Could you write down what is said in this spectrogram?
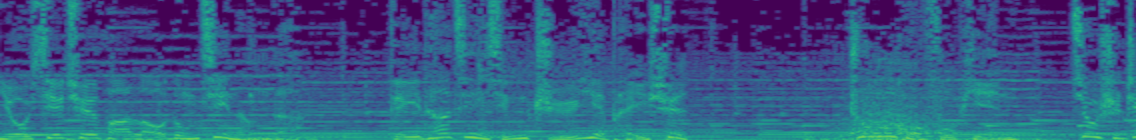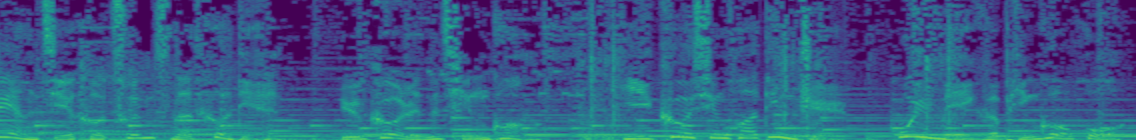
有些缺乏劳动技能的，给他进行职业培训。中国扶贫就是这样结合村子的特点与个人的情况，以个性化定制为每个贫困户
